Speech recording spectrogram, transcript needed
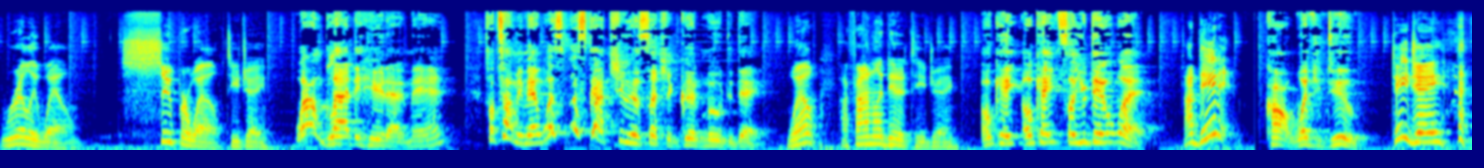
really well. Super well, TJ. Well, I'm glad to hear that, man. So tell me, man, what's what's got you in such a good mood today? Well, I finally did it, TJ. Okay, okay, so you did what? I did it. Carl, what'd you do? TJ,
